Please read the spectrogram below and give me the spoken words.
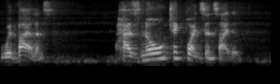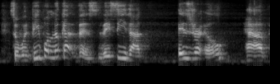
with violence, has no checkpoints inside it. So when people look at this, they see that Israel have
